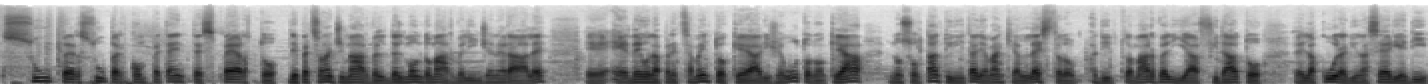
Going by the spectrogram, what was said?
super super competente esperto dei personaggi Marvel, del mondo Marvel in generale eh, ed è un apprezzamento che ha ricevuto, che ha non soltanto in Italia ma anche all'estero, addirittura Marvel gli ha affidato eh, la cura di una serie di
